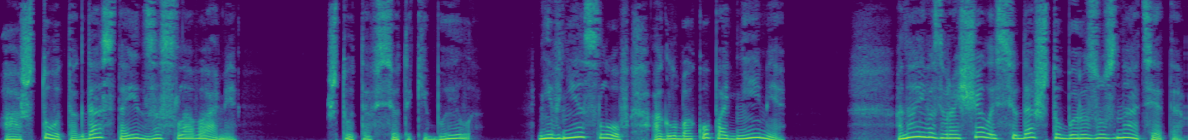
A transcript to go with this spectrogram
А что тогда стоит за словами? Что-то все-таки было. Не вне слов, а глубоко под ними». Она и возвращалась сюда, чтобы разузнать это.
